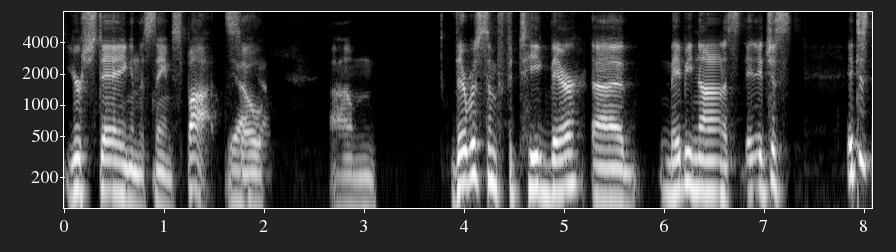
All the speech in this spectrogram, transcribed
you're staying in the same spot. Yeah, so yeah. um there was some fatigue there. Uh maybe not a, it just it just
